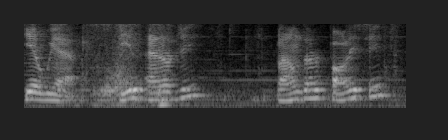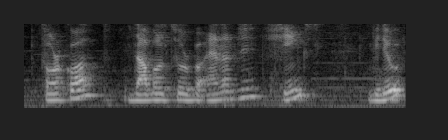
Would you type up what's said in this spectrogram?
Here we have Steel Energy, Blunder Policy, Torkoal, Double Turbo Energy, Shinx, Bidoof,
